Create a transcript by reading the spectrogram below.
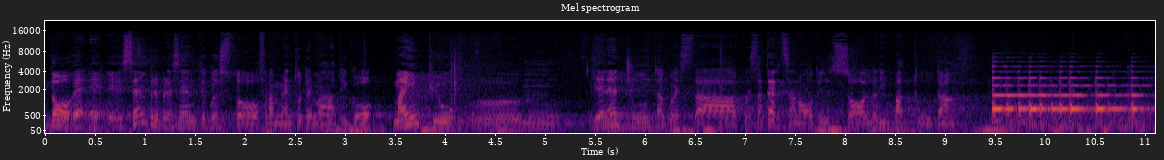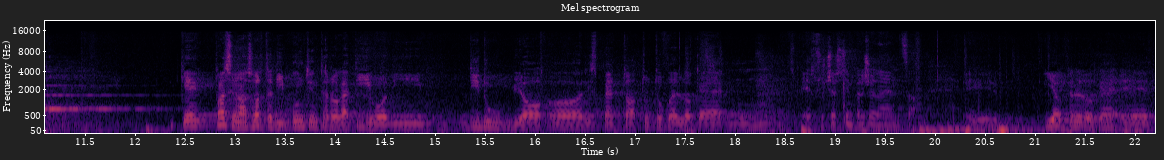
dove è, è, sempre presente questo frammento tematico ma in più ehm, viene aggiunta questa, questa terza nota, il sol ribattuta che è quasi una sorta di punto interrogativo, di, di dubbio eh, rispetto a tutto quello che mh, è successo in precedenza. E io credo che eh,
